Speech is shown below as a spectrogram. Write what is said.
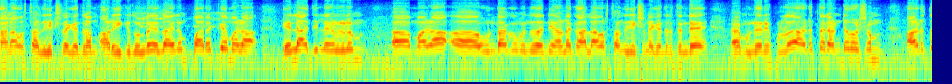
കാലാവസ്ഥാ നിരീക്ഷണ കേന്ദ്രം അറിയിക്കുന്നുണ്ട്. എന്തായാലും പരക്കെ മഴ എല്ലാ ജില്ലകളിലും മഴ ഉണ്ടാകുമെന്ന് തന്നെയാണ് കാലാവസ്ഥാ നിരീക്ഷണ കേന്ദ്രത്തിന്റെ ആ, മുന്നറിയിപ്പുള്ളത്. അടുത്ത രണ്ട് വർഷം അടുത്ത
